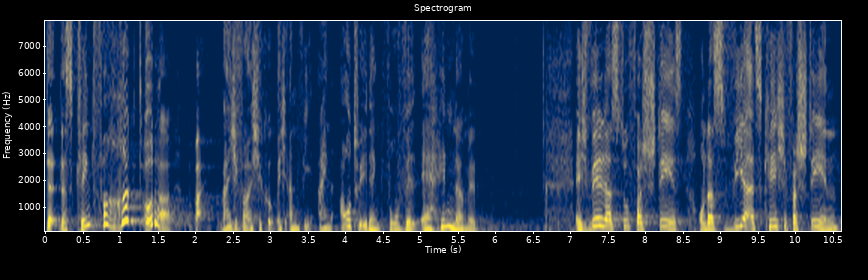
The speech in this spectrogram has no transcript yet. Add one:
Das klingt verrückt, oder? Manche von euch hier gucken mich an wie ein Auto. Ihr denkt, wo will er hin damit? Ich will, dass du verstehst und dass wir als Kirche verstehen,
